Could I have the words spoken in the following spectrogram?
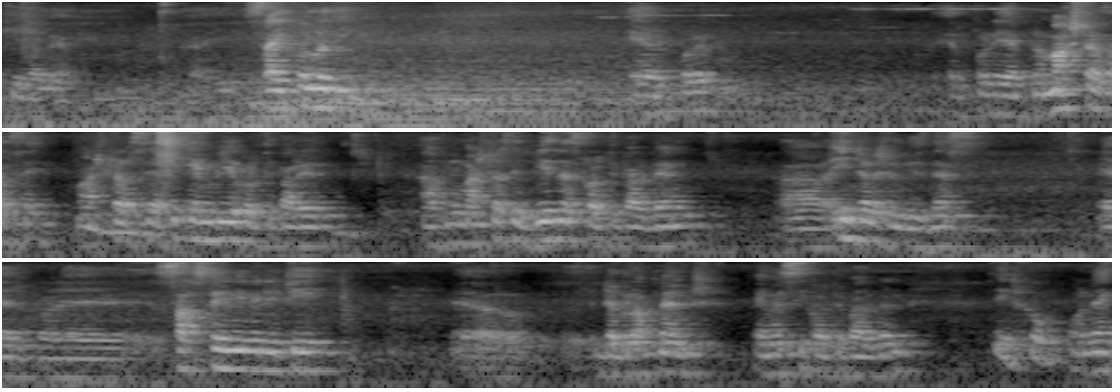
কী বলে সাইকোলজি এরপরে এরপরে আপনার মাস্টার্স আছে মাস্টার্সে আপনি এমবিএ করতে পারেন আপনি মাস্টার্সে বিজনেস করতে পারবেন ইন্টারন্যাশনাল বিজনেস এরপরে সাস্টেনেবিলিটি ডেভেলপমেন্ট এমএসসি করতে পারবেন। এরকম অনেক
